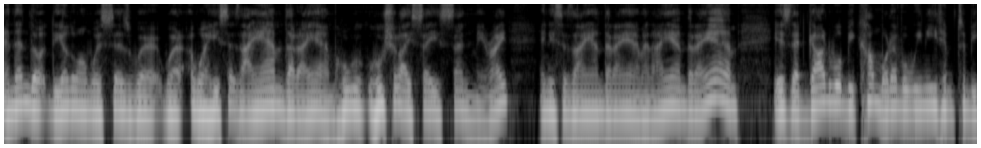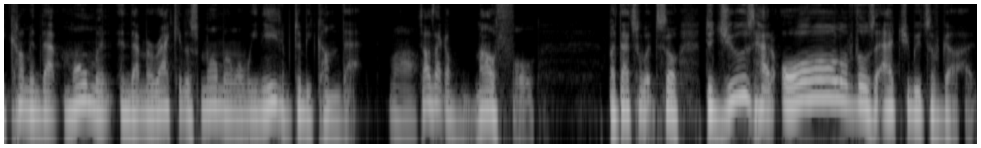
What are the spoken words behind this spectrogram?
and then the, the other one where says where, where where he says, I am that I am. Who who should I say send me, right? And he says, I am that I am. And I am that I am is that God will become whatever we need him to become in that moment, in that miraculous moment when we need him to become that. Wow. Sounds like a mouthful, but that's what. So the Jews had all of those attributes of God,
